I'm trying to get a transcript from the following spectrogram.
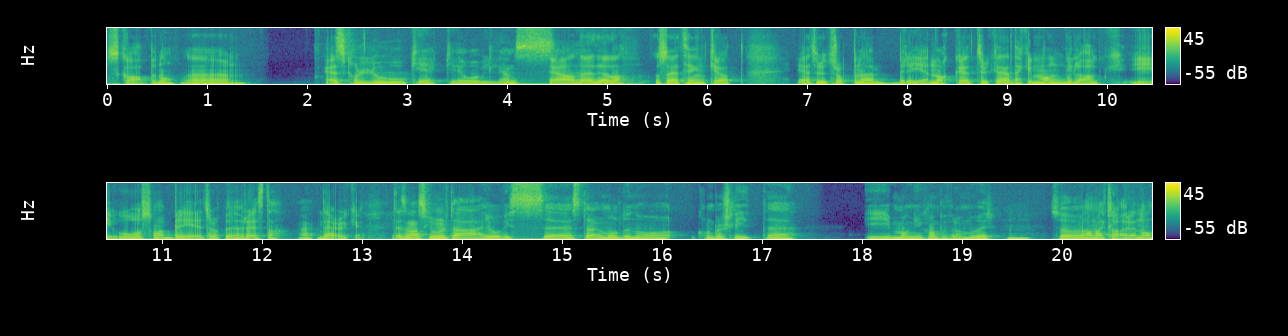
skape noe. Eh, Jeg Skallo, Keke og Williams ja, det er det, da. Så jeg tenker at Jeg tror troppen er bred nok. Jeg tror ikke, det er ikke mange lag i Obos som har bredere tropper enn Fredrikstad. Det er det ikke. Det som er skummelt, er jo hvis uh, Molde nå kommer til å slite i mange kamper framover. Så han er klar igjen nå,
